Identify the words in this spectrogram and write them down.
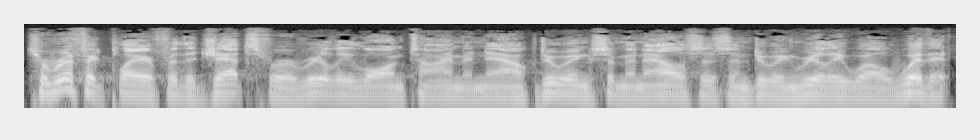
terrific player for the Jets for a really long time, and now doing some analysis and doing really well with it.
